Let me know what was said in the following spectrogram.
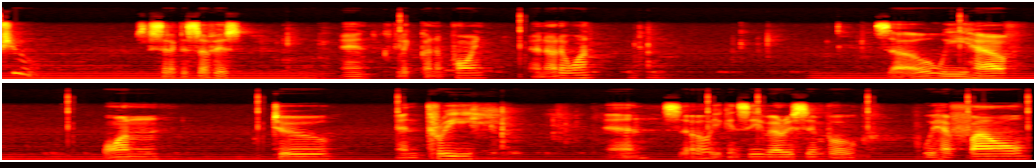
Pew select the surface and click on a point another one. So we have one two and three. And so you can see very simple. We have found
